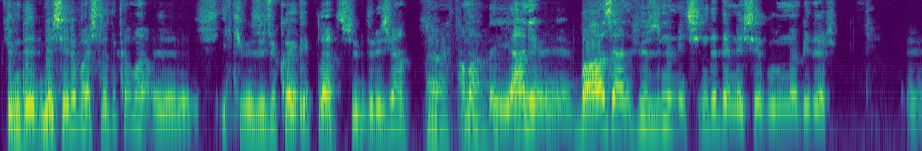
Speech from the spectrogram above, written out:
Şimdi neşeli başladık ama e, iki yüzücü kayıpla sürdüreceğim. Evet. Ama evet. yani e, bazen hüznün içinde de neşe bulunabilir. E,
